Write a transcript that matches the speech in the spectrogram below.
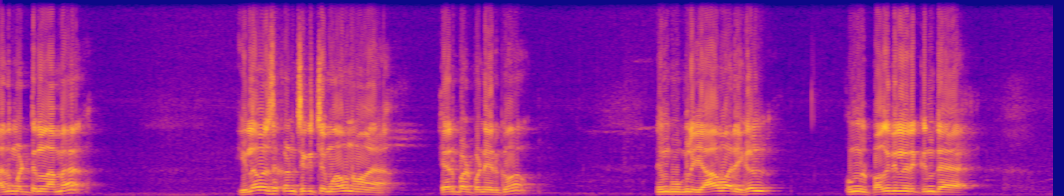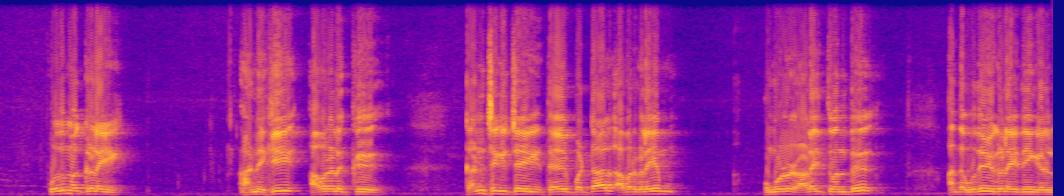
அது மட்டும் இல்லாமல் இலவச கண் சிகிச்சை முகாம் நம்ம ஏற்பாடு பண்ணியிருக்கோம். நீங்கள் உங்கள் வியாபாரிகள் உங்கள் பகுதியில் இருக்கின்ற பொதுமக்களை அணுகி அவர்களுக்கு கண் சிகிச்சை தேவைப்பட்டால் அவர்களையும் உங்களுடன் அழைத்து வந்து அந்த உதவிகளை நீங்கள்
